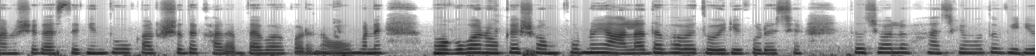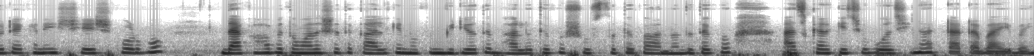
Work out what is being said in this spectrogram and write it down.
মানুষের কাছ থেকে, কিন্তু ও কারোর সাথে খারাপ ব্যবহার করে না। ও মানে ভগবান ওকে সম্পূর্ণই আলাদাভাবে তৈরি করেছে। তো চলো আজকের মতো ভিডিওটা এখানেই শেষ করব। দেখা হবে তোমাদের সাথে কালকে নতুন ভিডিওতে। ভালো থেকো, সুস্থ থেকো, আনন্দ থেকো। আজকাল কিছু বলছি না। Tata, bye bye.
